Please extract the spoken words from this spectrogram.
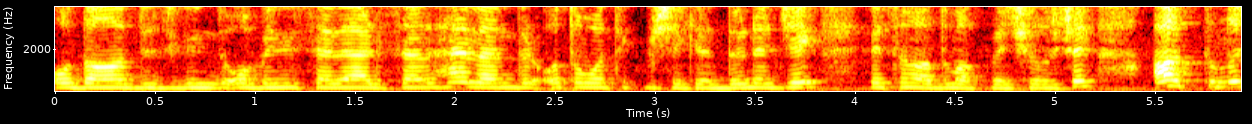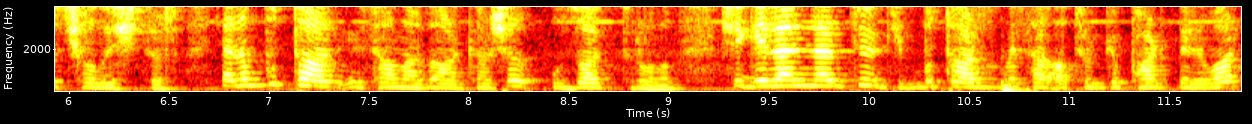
o daha düzgündü, o beni severdi. Sen hemen bir otomatik bir şekilde dönecek ve sana adım atmaya çalışacak. Aklını çalıştır. Yani bu tarz insanlardan arkadaşlar uzak duralım. İşte gelenler diyor ki bu tarz mesela atıyorum ki partneri var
